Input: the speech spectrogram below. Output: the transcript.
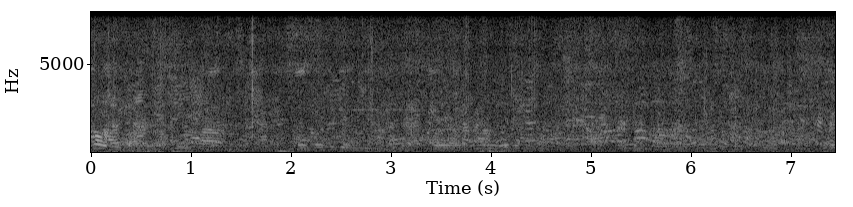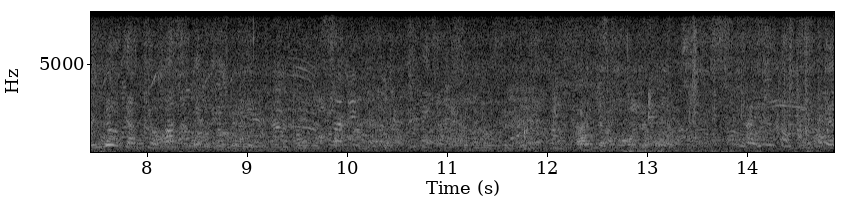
高校受験の Thank you.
